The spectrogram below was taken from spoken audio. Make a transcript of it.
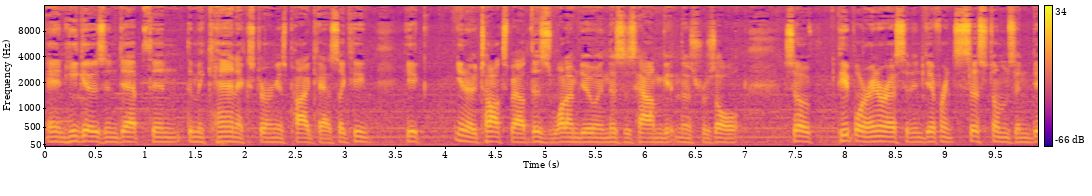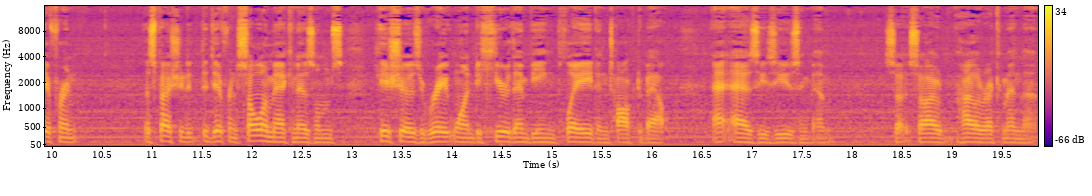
and he goes in depth in the mechanics during his podcast. Like he he you know talks about this is what I'm doing, this is how I'm getting this result. So if people are interested in different systems and different, especially the different solo mechanisms, his show is a great one to hear them being played and talked about as he's using them. So so I would highly recommend that.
